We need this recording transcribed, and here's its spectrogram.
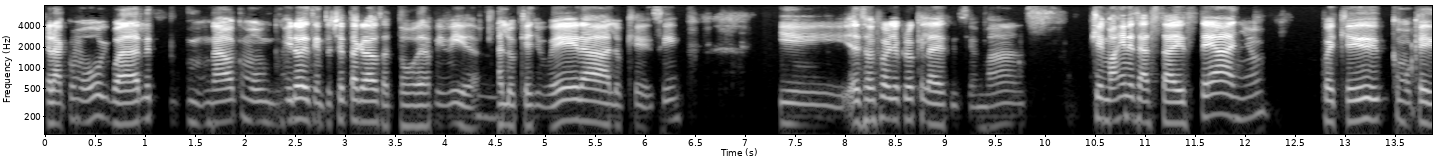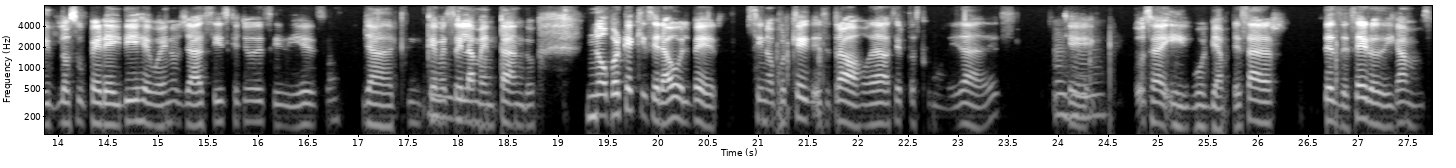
era como, uy, voy a darle una, como un giro de 180 grados a toda mi vida, a lo que yo era, a lo que sí. Y eso fue yo creo que la decisión más, que imagínense, hasta este año fue que como que lo superé y dije, bueno, ya sí es que yo decidí eso, ya que me estoy Mm. lamentando. No porque quisiera volver, sino porque ese trabajo da ciertas comodidades que, Ujú, o sea, y volví a empezar desde cero, digamos.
